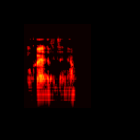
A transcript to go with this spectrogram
Dziękuję, do widzenia.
